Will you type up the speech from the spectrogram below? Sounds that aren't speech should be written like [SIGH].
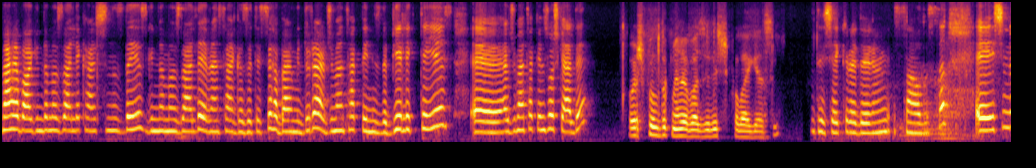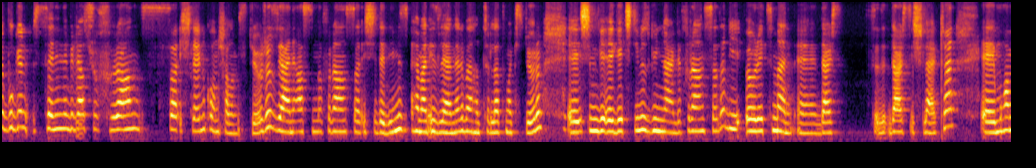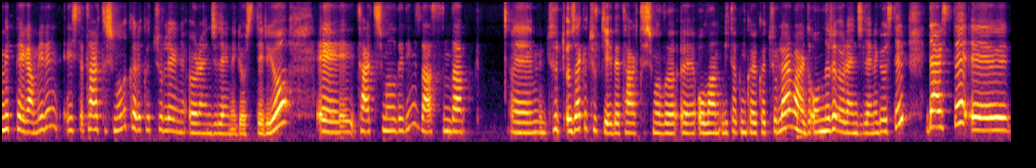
Merhaba, Gündem Özel'le karşınızdayız. Gündem Özel'de Evrensel Gazetesi Haber Müdürü Ercüment Akdeniz'le birlikteyiz. Ee, Ercüment Akdeniz hoş geldin. Hoş bulduk. Merhaba Zeliş. Kolay gelsin. Teşekkür ederim. Sağ olasın. Ee, şimdi bugün seninle biraz şu Fransa işlerini konuşalım istiyoruz. Yani aslında Fransa işi dediğimiz hemen izleyenlere ben hatırlatmak istiyorum. Ee, şimdi e, geçtiğimiz günlerde Fransa'da bir öğretmen e, ders ders işlerken e, Muhammed Peygamber'in işte tartışmalı karikatürlerini öğrencilerine gösteriyor. E, tartışmalı dediğimizde aslında e, özellikle Türkiye'de tartışmalı e, olan bir takım karikatürler vardı. Onları öğrencilerine gösterip derste e,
